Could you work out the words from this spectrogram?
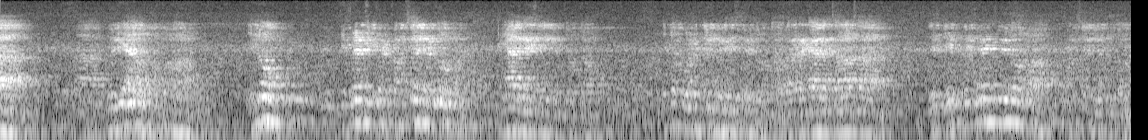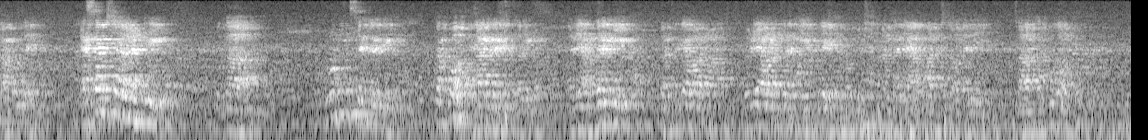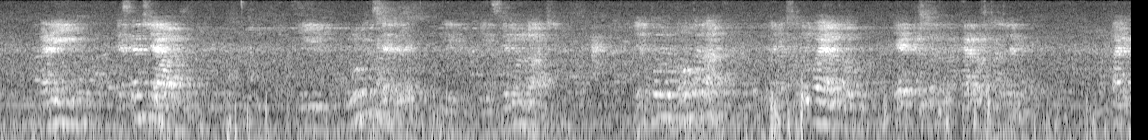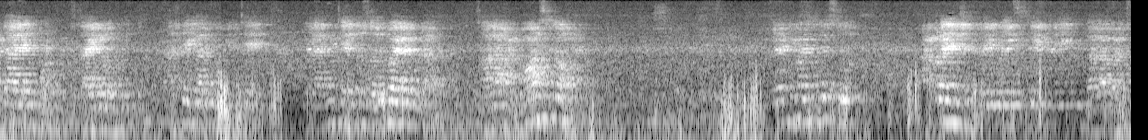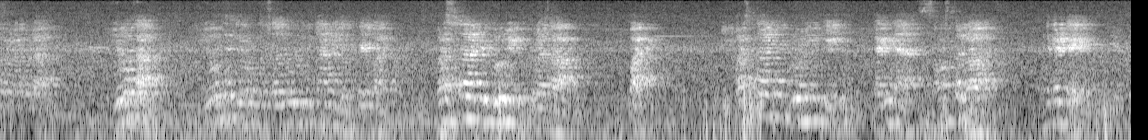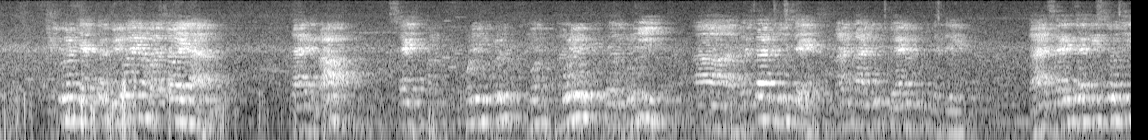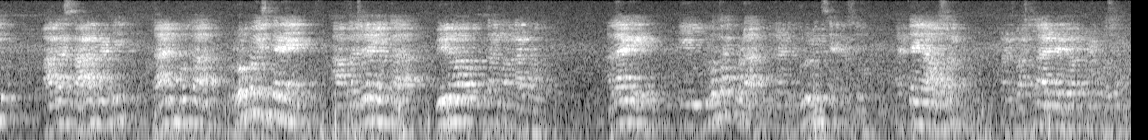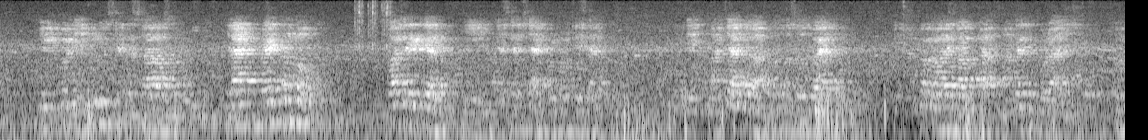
ఆ, మీడియాలో మనం ఎన్నో డిఫరెంట్ డిఫరెంట్ ఫంక్షన్లు పెడుతూ ఉంటాం ఇనాగరేషన్ పెడుతూ ఉంటాం ఎన్నో పొలిటికల్ మీటింగ్స్ పెడుతూ ఉంటాం రకరకాల చాలా చాలా డిఫరెంట్ ఫీల్డ్లో ఉన్న చెప్తాం కాకపోతే ఎస్ఎంసీ లాంటి ఒక రూటింగ్ సెంటర్కి తక్కువ ఇనాగ్రేషన్ జరగడం అది అందరికీ పత్రికా వాళ్ళ మీడియా వాళ్ళందరికీ ఇన్విటేషన్ పంపించడం అందరినీ ఆహ్వానించడం అనేది చాలా తక్కువగా ఉంటుంది కానీ ఎసెన్షియల్ ఈ రూటింగ్ సెంటర్ ఈ సెలూన్ లాంచ్ ఎంతో నూతన సదుపాయాలతో ఏ అంతేకాదు ఇచ్చే ఇక్కడ చేత ఎన్నో సదుపాయాలు కూడా చాలా అడ్వాన్స్గా ఉన్నాయి. ఇలాంటి మనకు తెలుసు అర్బనైజేషన్ పెరిగిపోయి స్టేట్ చాలా పరిచయం కూడా యువత యువతకి ఒక చదువు విజ్ఞానం యొక్క పర్సనాలిటీ గ్రూమింగ్ కూడా చాలా ఇంపార్టెంట్ ఈ పర్సనాలిటీ గ్రూమింగ్కి తగిన సంస్థలు రావాలి. ఎందుకంటే ఎటువంటి ఎంత విలువైన వస్తువైనా రా. సైట్ ముడి ముడి చూస్తే మనకి దాని గురించి వాల్యూ ఉంటుంది దాన్ని సరిగ్గా తీసుకొచ్చి బాగా స్థానం పెట్టి దానికి ఒక రూపం ఇస్తేనే ఆ భజన యొక్క విలువ ఉత్తమం అలాగే ఈ యువతకు కూడా ఇలాంటి గ్రూమింగ్ సెంటర్స్ అంతైనా అవసరం. మరి పర్సనాలిటీ డెవలప్మెంట్ కోసం ఇటువంటి గ్రూమింగ్ సెంటర్స్ చాలా అవసరం. ఇలాంటి ప్రయత్నంలో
